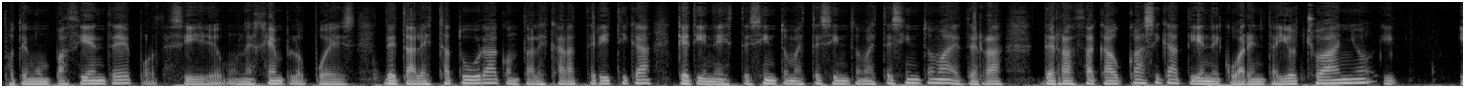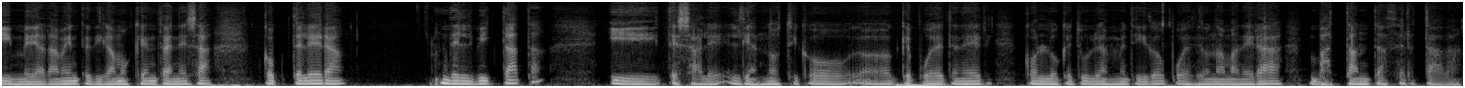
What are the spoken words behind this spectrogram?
pues tengo un paciente, por decir un ejemplo, pues de tal estatura, con tales características, que tiene este síntoma, este síntoma, este síntoma, es de, de raza caucásica, tiene 48 años y inmediatamente digamos que entra en esa coctelera del Big Data y te sale el diagnóstico uh, que puede tener con lo que tú le has metido pues de una manera bastante acertada.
